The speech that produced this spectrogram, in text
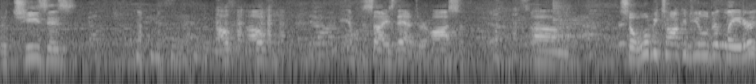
The cheeses. I'll, I'll emphasize that they're awesome. Um, so we'll be talking to you a little bit later.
